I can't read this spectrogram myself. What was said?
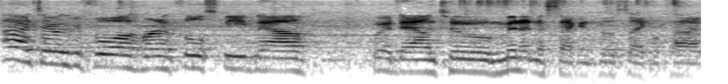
Alright, same as before, running full speed now. We're down to a minute and a second for the cycle time.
